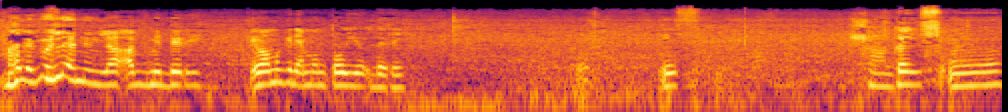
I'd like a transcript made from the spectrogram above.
Bahalag ulan ng laag mi diri. Iwa mo gina mong tuyo diri. Yes. Siya guys, oh.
